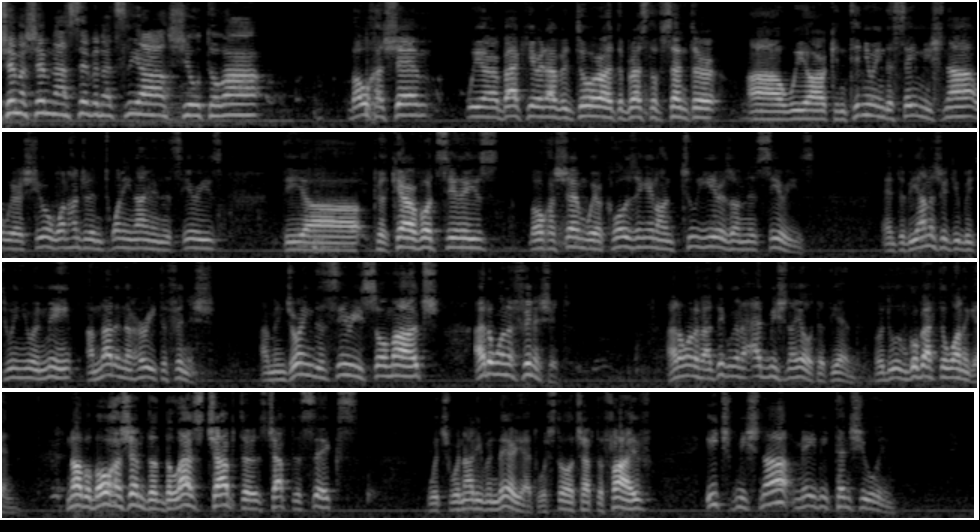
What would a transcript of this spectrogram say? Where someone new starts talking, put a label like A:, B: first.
A: B'Shem Hashem Naaseh V'Natzliach, Shiur Torah. Baruch Hashem, we are back here in Aventura at the Breslov Center. Uh, we are continuing the same Mishnah. We are Shiur 129 in the series, the uh, Pirkei Avot series. Baruch Hashem, we are closing in on two years on this series. And to be honest with you, between you and me, I'm not in a hurry to finish. I'm enjoying this series so much, I don't want to finish it. I don't want to. I think we're going to add Mishnayot at the end. We'll, do, we'll go back to one again. No, but Baruch Hashem, the, the last chapter chapter 6, which we're not even there yet. We're still at chapter 5. Each Mishnah may be 10 shiurim.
